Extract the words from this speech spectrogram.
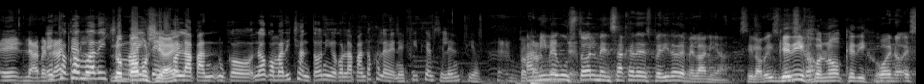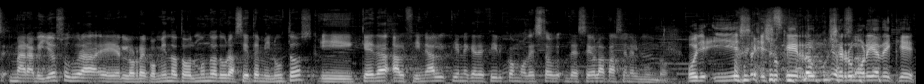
Eh, la verdad Esto que como ha dicho Maite, ya, ¿eh? con la pan- con- no, como ha dicho Antonio, con la pantoja le beneficia el silencio. A mí me Totalmente. gustó el mensaje de despedida de Melania. Si lo habéis ¿Qué visto. dijo, no? ¿Qué dijo? Bueno, es maravilloso, dura, eh, lo recomiendo a todo el mundo, dura siete minutos y queda al final tiene que decir como de esto deseo la paz en el mundo. Oye, ¿y es- eso Es que rum- se rumorea de que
